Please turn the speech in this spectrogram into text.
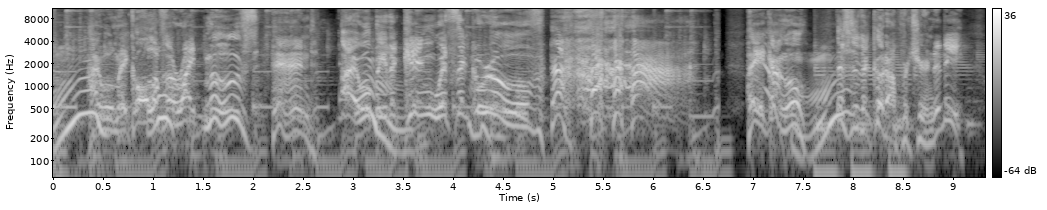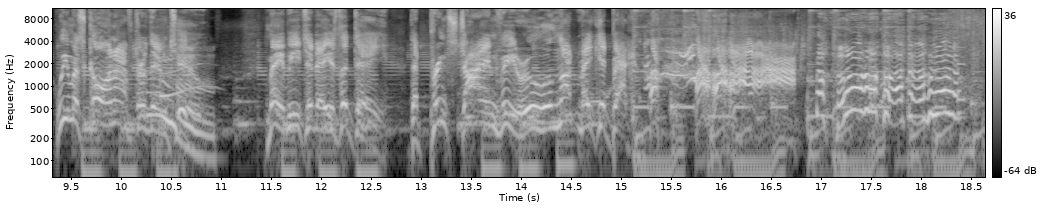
Hmm? I will make all of the right moves, and I will be the hmm. king with the groove. hey, Gangu, hmm? this is a good opportunity. We must go on after them too. Maybe today's the day that Prince Jai and Viru will not make it back.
